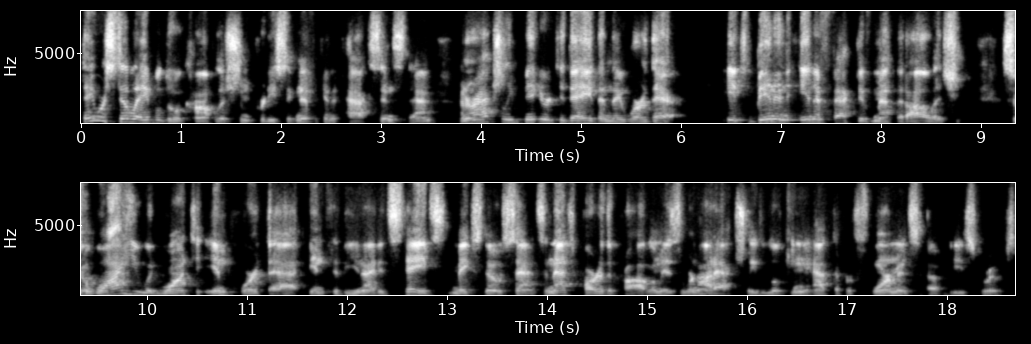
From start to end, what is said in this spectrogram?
They were still able to accomplish some pretty significant attacks since then and are actually bigger today than they were there. It's been an ineffective methodology. So why you would want to import that into the United States makes no sense. And that's part of the problem is we're not actually looking at the performance of these groups.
